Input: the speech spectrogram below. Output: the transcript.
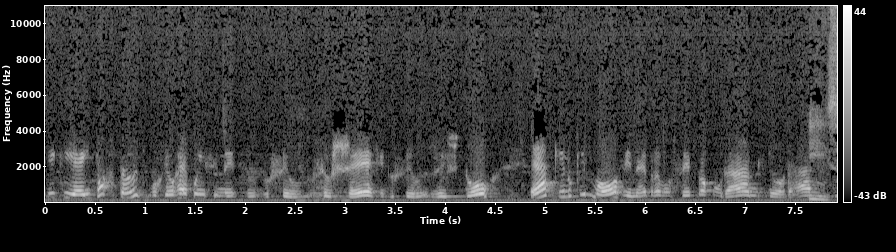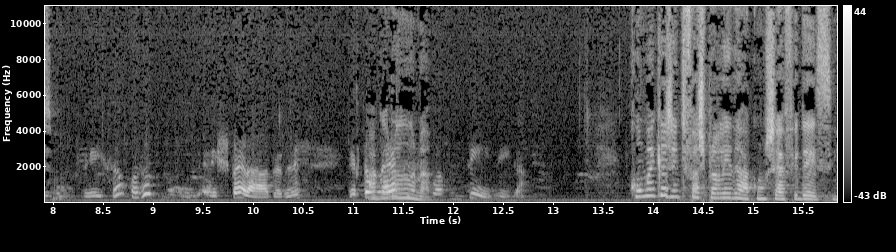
e que é importante, porque o reconhecimento do seu, do seu chefe, do seu gestor, é aquilo que move, né, para você procurar melhorar, isso. Isso é uma coisa é esperada, né? Então, Agora, Ana, situação, sim, diga. Como é que a gente faz para lidar com um chefe desse?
